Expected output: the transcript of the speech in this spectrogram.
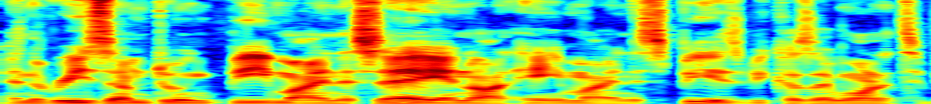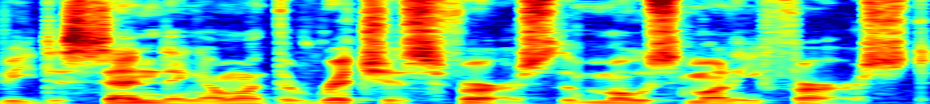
And the reason I'm doing B minus A and not A minus B is because I want it to be descending. I want the richest first, the most money first.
